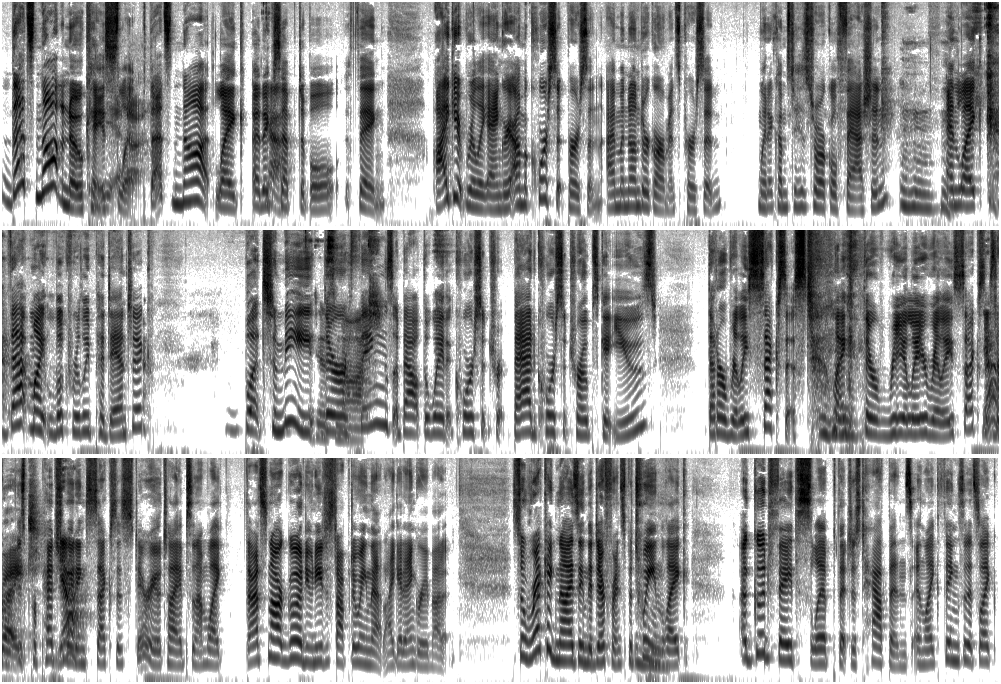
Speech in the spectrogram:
that's not an okay slip. That's not like an acceptable thing. I get really angry. I'm a corset person. I'm an undergarments person when it comes to historical fashion. Mm-hmm. And like that might look really pedantic, but to me, there are not. things about the way that corset tro- bad corset tropes get used that are really sexist. like mm-hmm. they're really, really sexist. Yeah. Right. It's perpetuating Yeah. sexist stereotypes, and I'm like, that's not good. You need to stop doing that. I get angry about it. So recognizing the difference between mm-hmm. like a good faith slip that just happens and like things that it's like,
